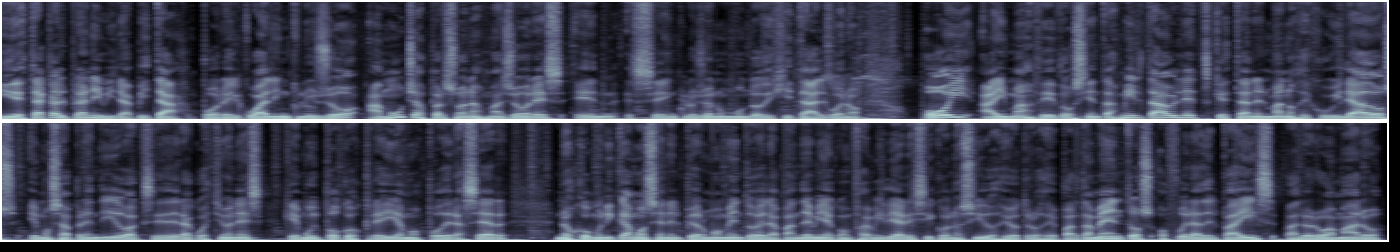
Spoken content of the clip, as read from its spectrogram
y destaca el plan Ibirapitá, por el cual incluyó a muchas personas mayores en, se incluyó en un mundo digital. Bueno, Hoy hay más de 200.000 tablets que están en manos de jubilados. Hemos aprendido a acceder a cuestiones que muy pocos creíamos poder hacer. Nos comunicamos en el peor momento de la pandemia con familiares y conocidos de otros departamentos o fuera del país, valoró Amaro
